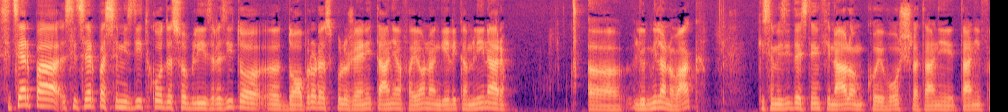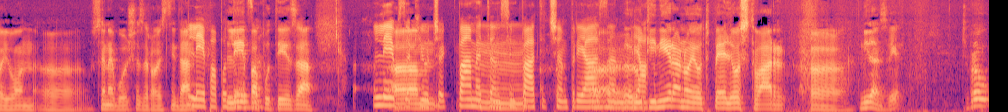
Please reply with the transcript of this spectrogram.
Sicer pa, sicer pa se mi zdi tako, da so bili izrazito uh, dobro razpoloženi Tanja Fajon, Angelika Mlinar, uh, Ljudmila Novak, ki se mi zdi, da je s tem finalom, ko je vošla Tani, Tani Fajon, uh, vse najboljše za rojstni dan. Lepa poteza. Lepa poteza. Lep Um, zaključek, pameten, mm, simpatičen, prijazen. Uh, ja. rutinirano je odpeljal stvar uh, Milan Zver. Čeprav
